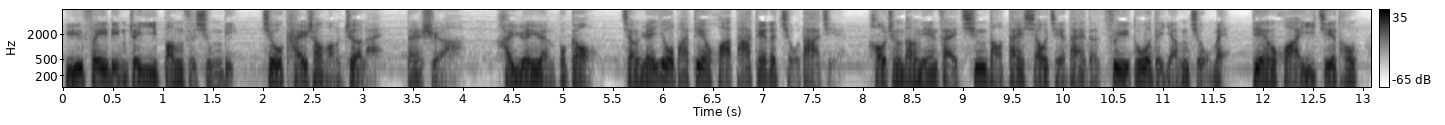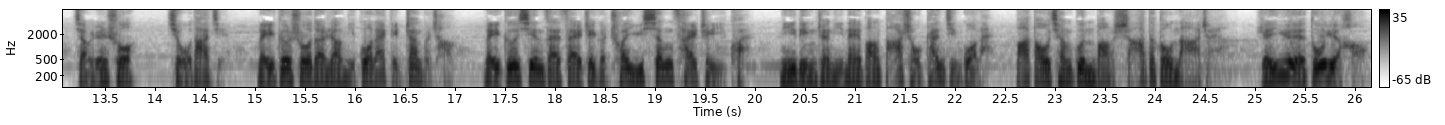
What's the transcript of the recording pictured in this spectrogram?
于飞领着一帮子兄弟。就开上往这来，但是啊，还远远不够。蒋元又把电话打给了九大姐，号称当年在青岛带小姐带的最多的杨九妹。电话一接通，蒋元说：“九大姐，磊哥说的让你过来给站个场。磊哥现在在这个川渝湘菜这一块，你领着你那帮打手赶紧过来，把刀枪棍棒啥的都拿着呀，人越多越好。”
